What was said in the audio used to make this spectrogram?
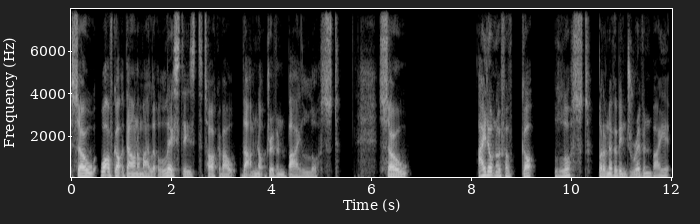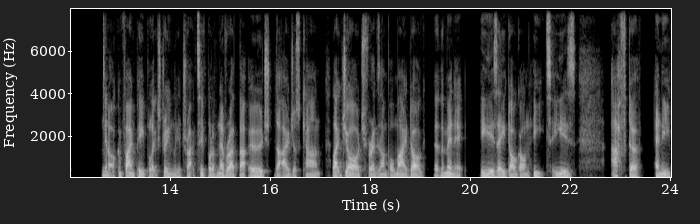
so, what I've got down on my little list is to talk about that I'm not driven by lust. So, I don't know if I've got lust, but I've never been driven by it. You know, I can find people extremely attractive, but I've never had that urge that I just can't. Like George, for example, my dog, at the minute, he is a dog on heat. He is after any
